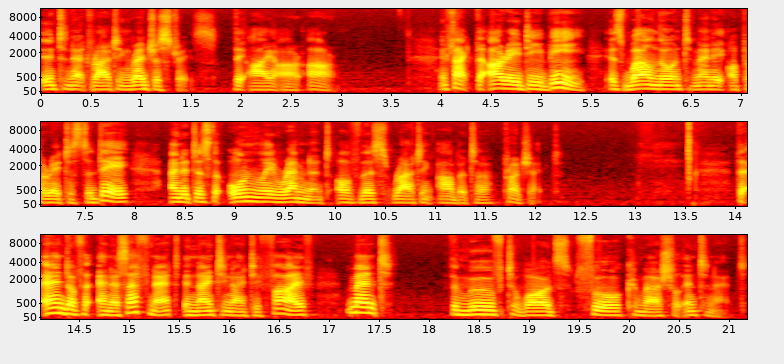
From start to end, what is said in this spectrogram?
Internet Routing Registries, the IRR. In fact, the RADB is well known to many operators today, and it is the only remnant of this routing arbiter project. The end of the NSFNet in 1995 meant the move towards full commercial internet.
